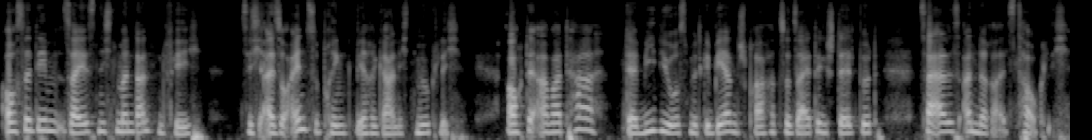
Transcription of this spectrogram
Außerdem sei es nicht mandantenfähig. Sich also einzubringen wäre gar nicht möglich. Auch der Avatar, der Videos mit Gebärdensprache zur Seite gestellt wird, sei alles andere als tauglich.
